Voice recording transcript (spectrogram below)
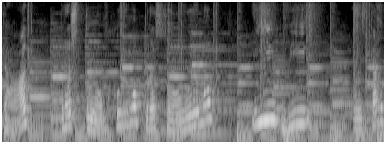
Так, проштовхуємо, просовуємо і ві... ось так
